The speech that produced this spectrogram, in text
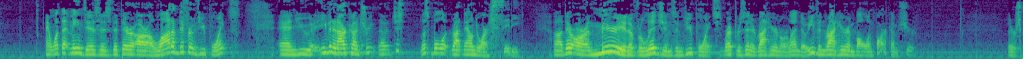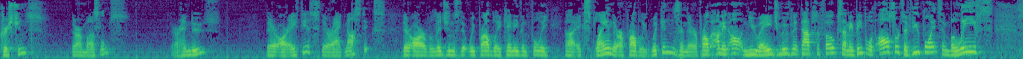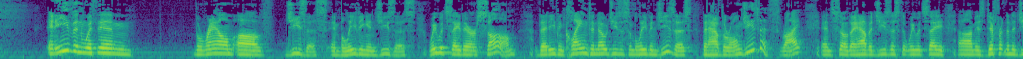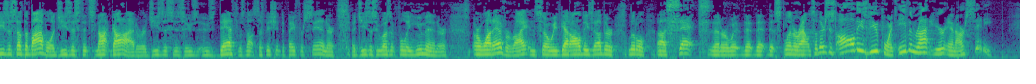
And what that means is, is that there are a lot of different viewpoints. And you, even in our country, uh, just let's boil it right down to our city. Uh, there are a myriad of religions and viewpoints represented right here in Orlando, even right here in Baldwin Park, I'm sure. There's Christians, there are Muslims, there are Hindus, there are atheists, there are agnostics, there are religions that we probably can't even fully uh, explain. There are probably Wiccans, and there are probably, I mean, all New Age movement types of folks. I mean, people with all sorts of viewpoints and beliefs. And even within the realm of Jesus and believing in Jesus, we would say there are some that even claim to know Jesus and believe in Jesus that have the wrong Jesus, right? And so they have a Jesus that we would say um, is different than the Jesus of the Bible, a Jesus that's not God, or a Jesus whose, whose death was not sufficient to pay for sin, or a Jesus who wasn't fully human, or, or whatever, right? And so we've got all these other little uh, sects that, are, that, that, that splinter out. And so there's just all these viewpoints, even right here in our city.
